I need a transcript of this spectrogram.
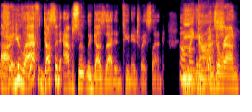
Uh, you laugh. Dustin absolutely does that in Teenage Wasteland. Oh he, my god! he runs around.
